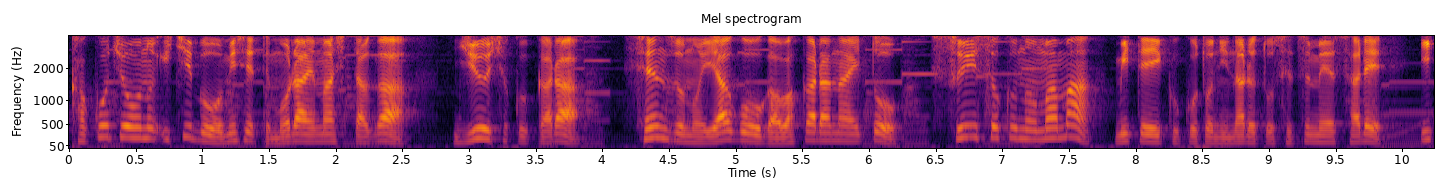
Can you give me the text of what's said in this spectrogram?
過去帳の一部を見せてもらいましたが、住職から先祖の屋号がわからないと推測のまま見ていくことになると説明され、一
